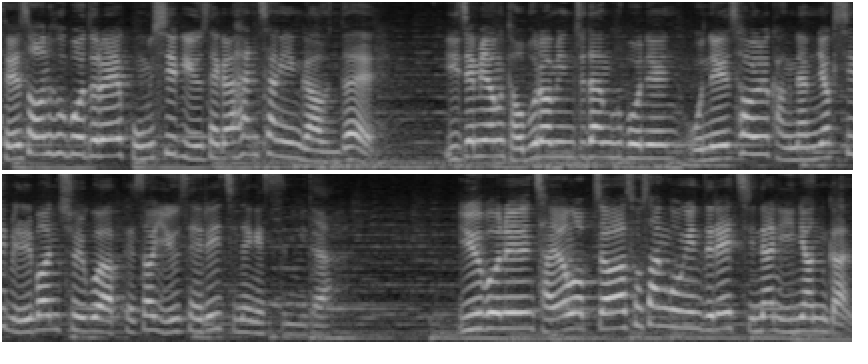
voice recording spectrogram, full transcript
대선 후보들의 공식 유세가 한창인 가운데 이재명 더불어민주당 후보는 오늘 서울 강남역 11번 출구 앞에서 유세를 진행했습니다. 이 후보는 자영업자와 소상공인들의 지난 2년간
